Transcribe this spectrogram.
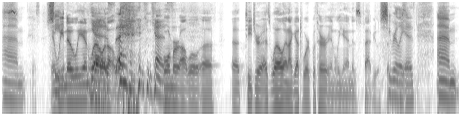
Um, Yes. she- and we know Leanne well at Yes. Otwell. yes. Former Otwell uh, uh, teacher as well, and I got to work with her, and Leanne is fabulous. She So, really yes. is. Um,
